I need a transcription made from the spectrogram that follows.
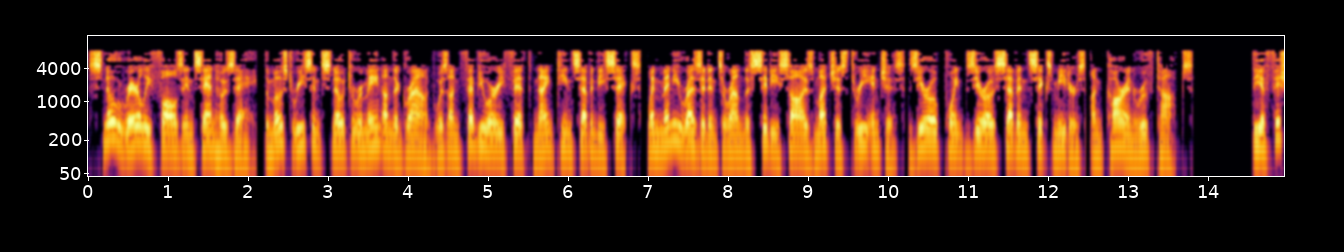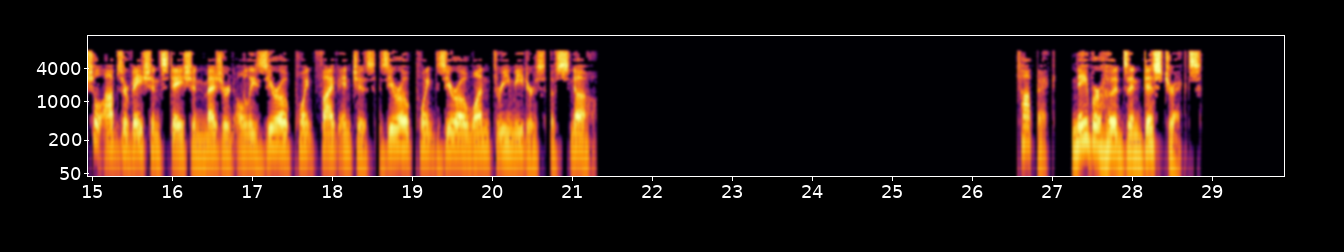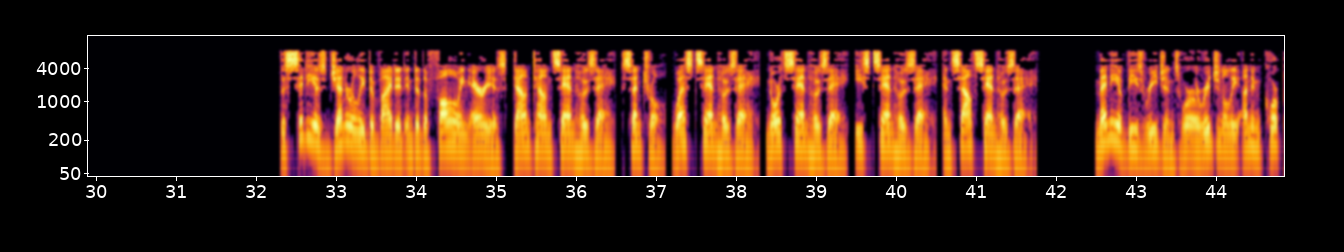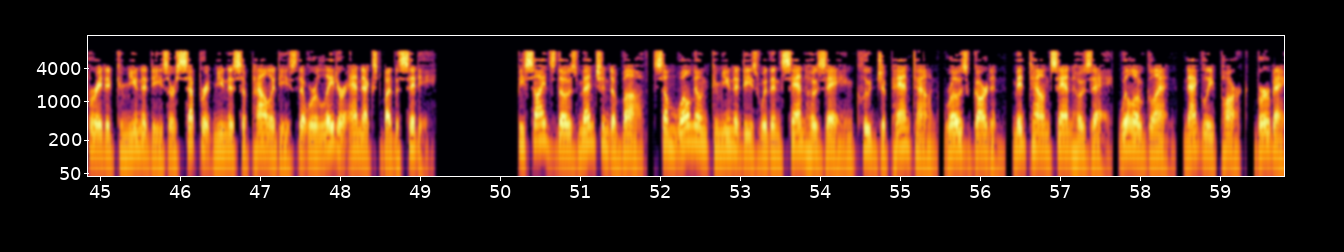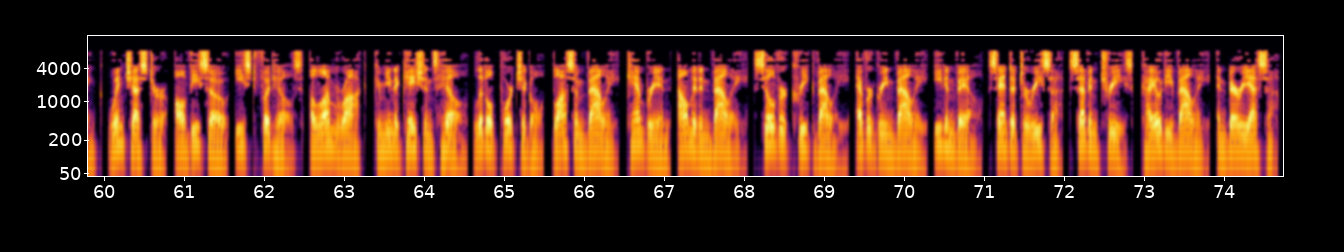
Snow rarely falls in San Jose. The most recent snow to remain on the ground was on February 5, 1976, when many residents around the city saw as much as 3 inches (0.076 meters) on car and rooftops. The official observation station measured only 0.5 inches (0.013 meters) of snow. Topic: Neighborhoods and districts. The city is generally divided into the following areas, downtown San Jose, central, west San Jose, north San Jose, east San Jose, and south San Jose. Many of these regions were originally unincorporated communities or separate municipalities that were later annexed by the city. Besides those mentioned above, some well-known communities within San Jose include Japantown, Rose Garden, Midtown San Jose, Willow Glen, Naglee Park, Burbank, Winchester, Alviso, East Foothills, Alum Rock, Communications Hill, Little Portugal, Blossom Valley, Cambrian, Almaden Valley, Silver Creek Valley, Evergreen Valley, Edenvale, Santa Teresa, Seven Trees, Coyote Valley, and Berryessa.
